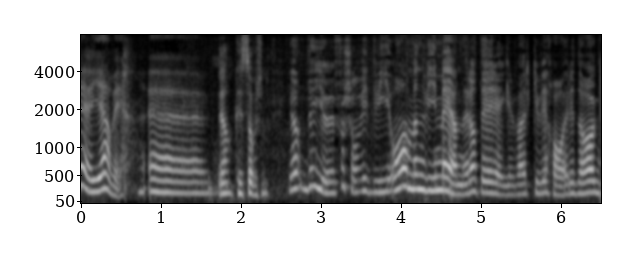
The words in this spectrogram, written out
det gjør vi. Eh... Ja, Kristoffersen? Ja, Det gjør for så vidt vi òg, men vi mener at det regelverket vi har i dag,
